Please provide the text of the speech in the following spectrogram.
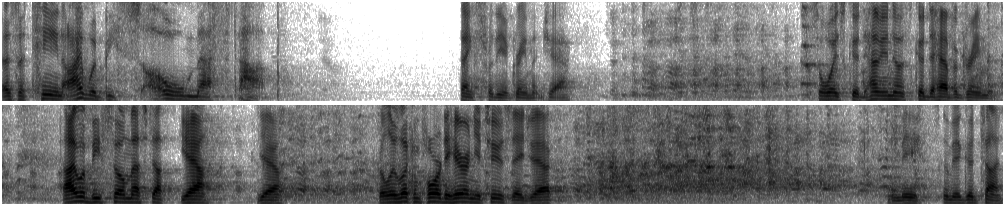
as a teen, I would be so messed up. Thanks for the agreement, Jack. It's always good. How many know it's good to have agreement? I would be so messed up. Yeah, yeah. Really looking forward to hearing you Tuesday, Jack. It's gonna be, it's gonna be a good time.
